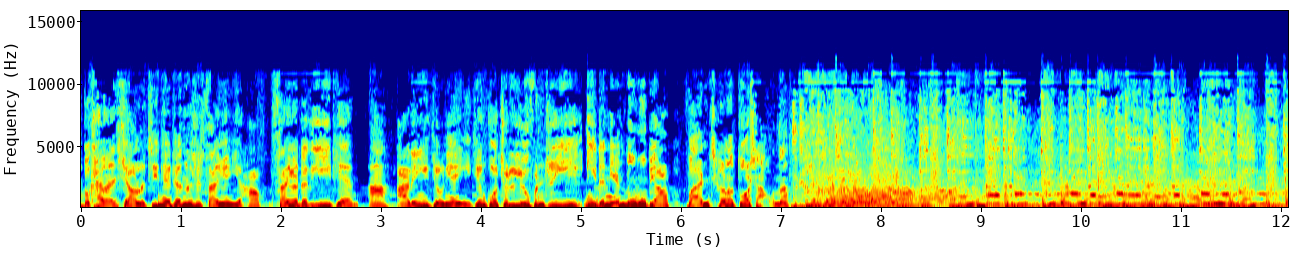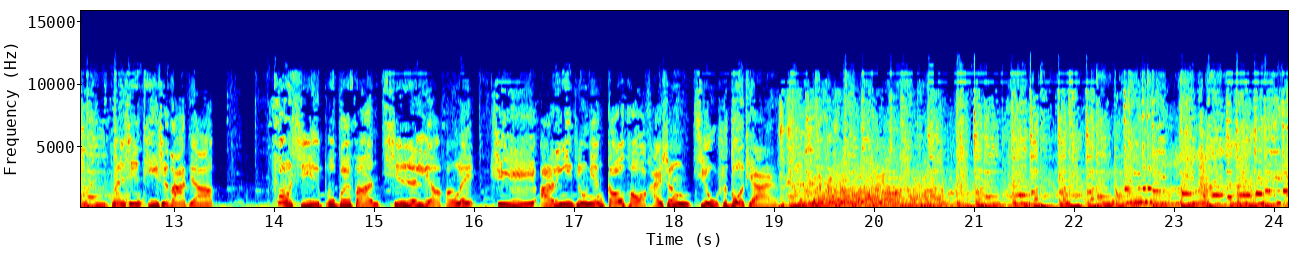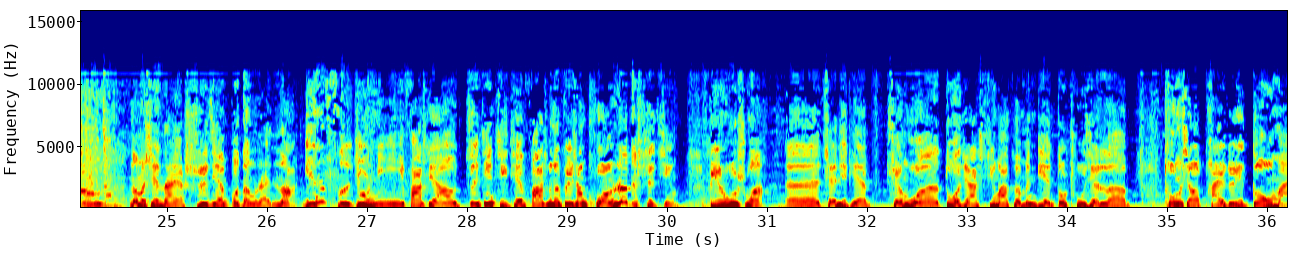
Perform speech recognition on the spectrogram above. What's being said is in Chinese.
不开玩笑了，今天真的是三月一号，三月的第一天啊！二零一九年已经过去了六分之一，你的年度目标完成了多少呢？温馨提示大家，复习不规范，亲人两行泪。距二零一九年高考还剩九十多天么现在呀，时间不等人呐，因此就你发现啊，最近几天发生了非常狂热的事情，比如说，呃，前几天全国多家星巴克门店都出现了通宵排队购买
